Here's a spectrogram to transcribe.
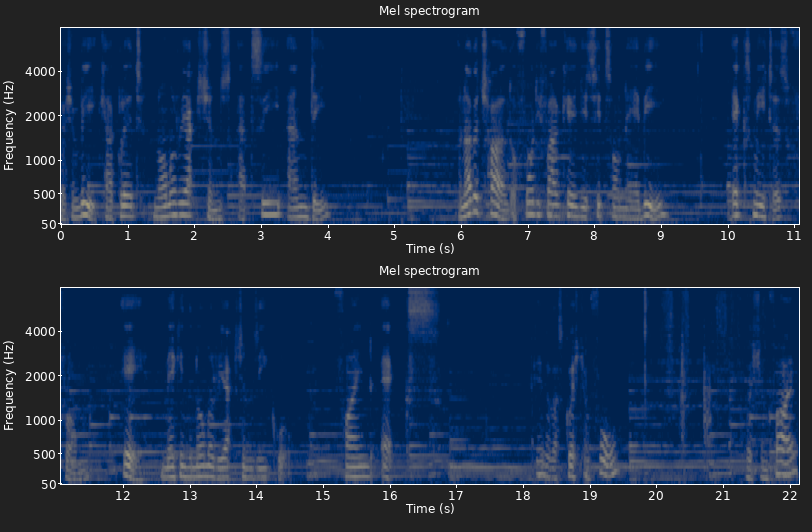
Question B. Calculate normal reactions at C and D. Another child of 45 kg sits on AB, x meters from A, making the normal reactions equal find x. Okay, so that's question 4. Question 5.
